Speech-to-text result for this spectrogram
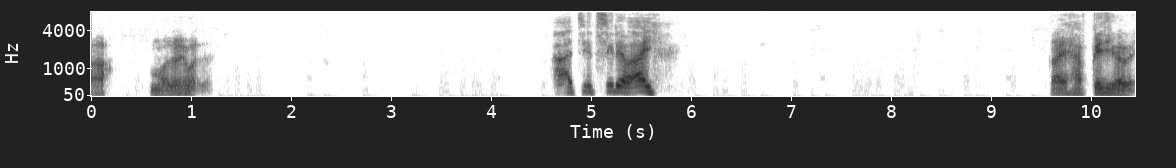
আহ মজাই মজা আজ জিতছি রে ভাই প্রায় হাফ কেজি হবে।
